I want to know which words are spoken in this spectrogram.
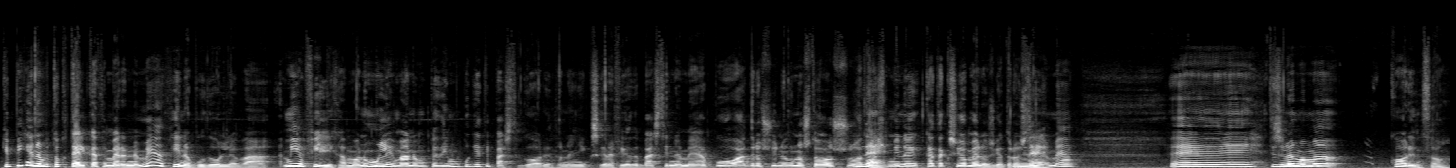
Και πήγαινα με το κτέλ κάθε μέρα ναι, με Αθήνα που δούλευα. Μία φίλη είχα μόνο. Μου λέει: Μάνα μου, παιδί μου, που γιατί πας στην Κόρινθο να ανοίξει γραφείο, δεν πας στην ΕΜΕΑ που ο άντρας σου είναι γνωστός σου, ο ναι. άντρας μου είναι καταξιωμένος γιατρός ναι. στην ΕΜΕΑ. Ε, Της λέω: Μαμά, Κόρινθο.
